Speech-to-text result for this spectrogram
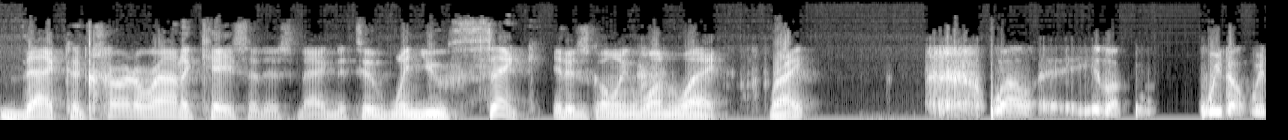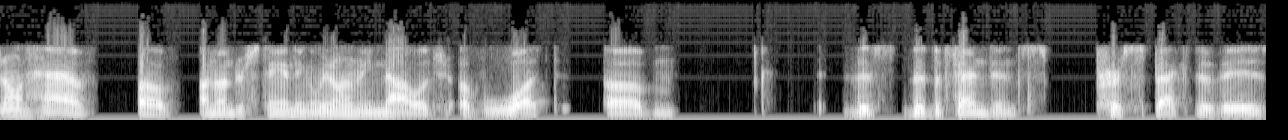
that could turn around a case of this magnitude when you think it is going one way, right? Well, look, we don't we don't have of an understanding, we don't have any knowledge of what um, this the defendant's perspective is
